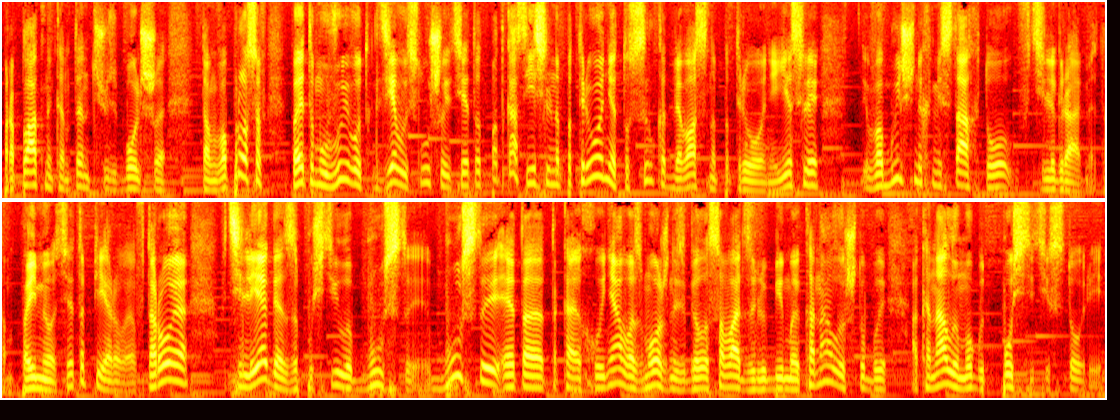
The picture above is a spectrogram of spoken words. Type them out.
про платный контент чуть больше там вопросов, поэтому вы вот, где вы слушаете этот подкаст, если на Патреоне, то ссылка для вас на Патреоне, если в обычных местах, то в Телеграме, там, поймете, это первое. Второе, в Телега запустила бусты. Бусты — это такая хуйня, возможность голосовать за любимые каналы, чтобы, а каналы могут постить истории.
